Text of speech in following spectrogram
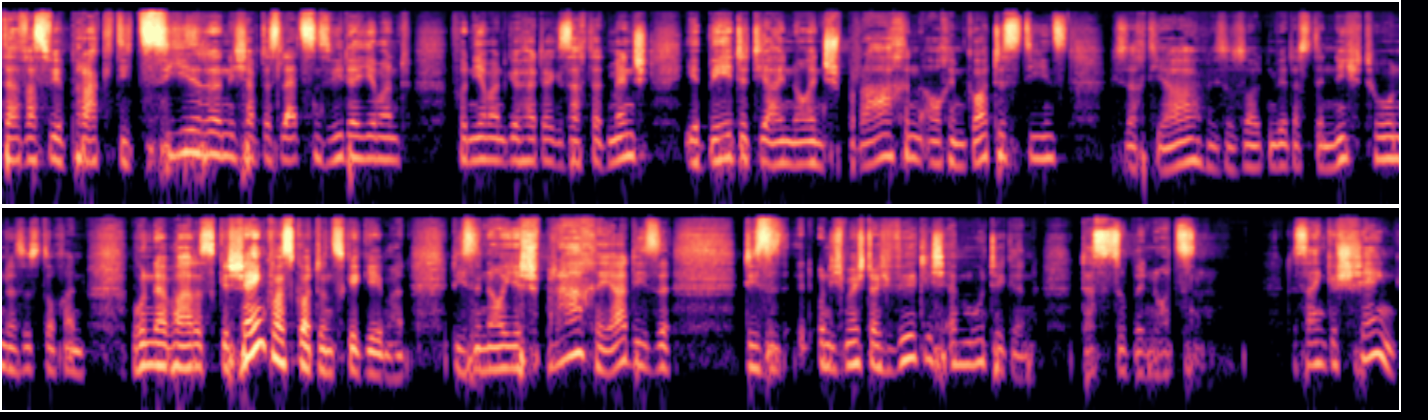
was wir praktizieren. Ich habe das letztens wieder jemand von jemand gehört, der gesagt hat, Mensch, ihr betet ja in neuen Sprachen, auch im Gottesdienst. Ich sagte, ja, wieso sollten wir das denn nicht tun? Das ist doch ein wunderbares Geschenk, was Gott uns gegeben hat. Diese neue Sprache, ja, diese, diese, und ich möchte euch wirklich ermutigen, das zu benutzen. Das ist ein Geschenk.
